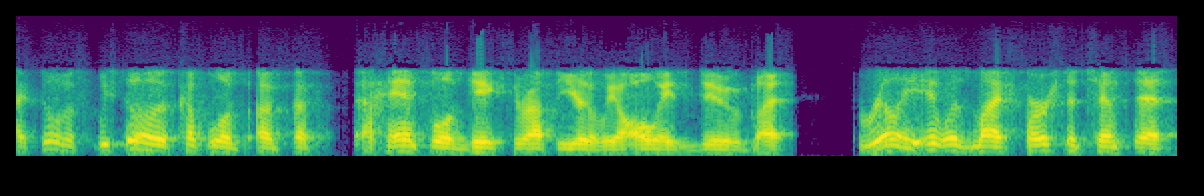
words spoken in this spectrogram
i still have we still have a couple of, of a handful of gigs throughout the year that we always do but really it was my first attempt at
